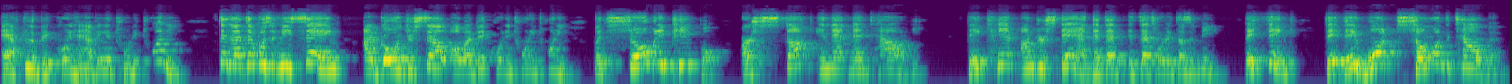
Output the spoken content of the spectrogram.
after the Bitcoin halving in 2020 That, that wasn't me saying I'm going to sell all my Bitcoin in 2020. But so many people are stuck in that mentality. They can't understand that, that that's what it doesn't mean. They think they, they want someone to tell them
